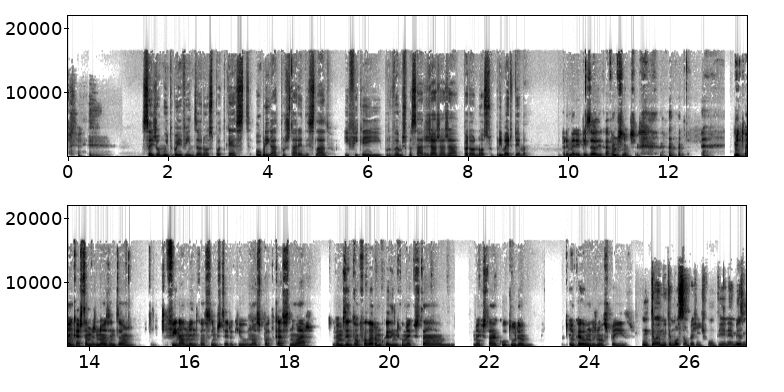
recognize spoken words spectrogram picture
Sejam muito bem-vindos ao nosso podcast. Obrigado por estarem desse lado e fiquem aí porque vamos passar já já já para o nosso primeiro tema. Primeiro episódio, cá vamos nós. Muito bem, cá estamos nós então. Finalmente conseguimos ter aqui o nosso podcast no ar. Vamos então falar um bocadinho como é que está, como é que está a cultura em cada um dos nossos países. Então, é muita emoção para a gente conter, né? Mesmo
